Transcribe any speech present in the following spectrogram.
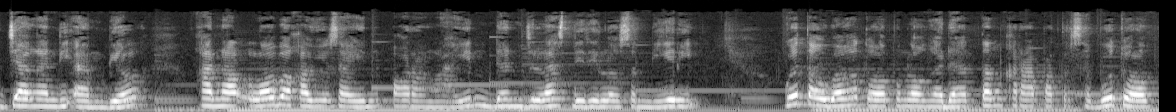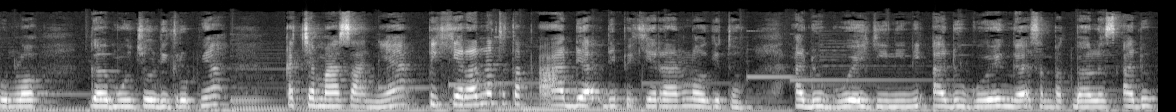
jangan diambil karena lo bakal nyusahin orang lain dan jelas diri lo sendiri. Gue tahu banget walaupun lo nggak datang ke rapat tersebut walaupun lo gak muncul di grupnya kecemasannya pikirannya tetap ada di pikiran lo gitu. Aduh gue gini nih aduh gue nggak sempat bales aduh.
